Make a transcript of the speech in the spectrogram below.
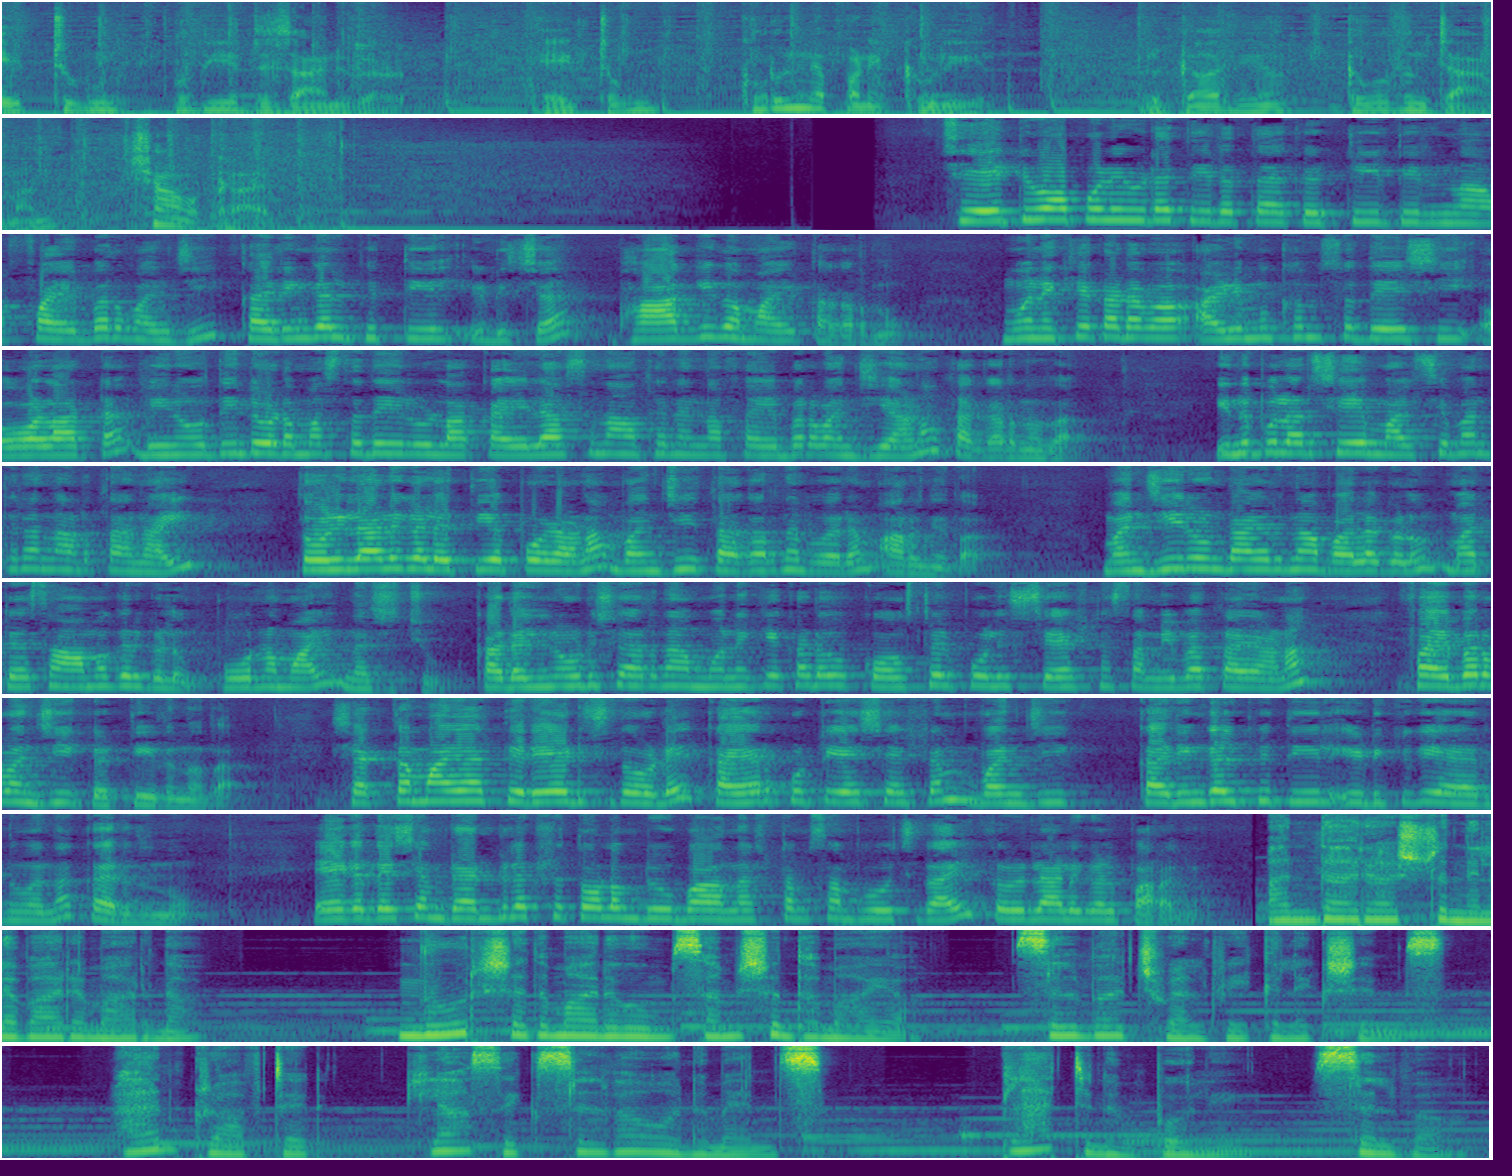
ഏറ്റവും പുതിയ ഡിസൈനുകൾ ഏറ്റവും കുറഞ്ഞ പണിക്കൂലിയിൽ. ബ്രിഗാദിയ ഗോൾഡൻ ഡയമണ്ട് ചാവക്കാൽ ചേറ്റുവാപ്പുഴയുടെ തീരത്ത് കെട്ടിയിട്ടിരുന്ന ഫൈബർ വഞ്ചി കരിങ്കൽ ഭിത്തിയിൽ ഇടിച്ച് ഭാഗികമായി തകർന്നു. മുനയ്ക്കക്കടവ് അഴിമുഖം സ്വദേശി ഓളാട്ട് വിനോദിന്റെ ഉടമസ്ഥതയിലുള്ള കൈലാസനാഥൻ എന്ന ഫൈബർ വഞ്ചിയാണ് തകർന്നത്. ഇന്ന് പുലർച്ചെ മത്സ്യബന്ധനം നടത്താനായി തൊഴിലാളികൾ എത്തിയപ്പോഴാണ് വഞ്ചി തകർന്ന വിവരം അറിഞ്ഞത്. വഞ്ചിയിലുണ്ടായിരുന്ന വലകളും മറ്റ് സാമഗ്രികളും പൂർണമായി നശിച്ചു. കടലിനോട് ചേർന്ന മുനക്കക്കടവ് കോസ്റ്റൽ പോലീസ് സ്റ്റേഷന് സമീപത്തായാണ് ഫൈബർ വഞ്ചി കെട്ടിയിരുന്നത്. ശക്തമായ തിരയടിച്ചതോടെ കയർ പൊട്ടിയ ശേഷം വഞ്ചി കരിങ്കൽ ഭിത്തിയിൽ ഇടിക്കുകയായിരുന്നുവെന്ന് കരുതുന്നു. ഏകദേശം രണ്ടു ലക്ഷത്തോളം രൂപ നഷ്ടം സംഭവിച്ചതായി തൊഴിലാളികൾ പറഞ്ഞു. അന്താരാഷ്ട്ര നിലവാരമാർന്ന നൂറ് ശതമാനവും സംശുദ്ധമായ silver jewellery collections. Hand crafted classic silver ornaments. Platinum പോലെ silver.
